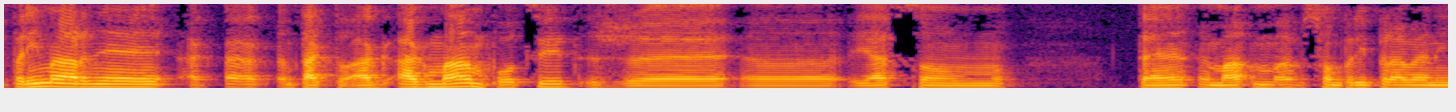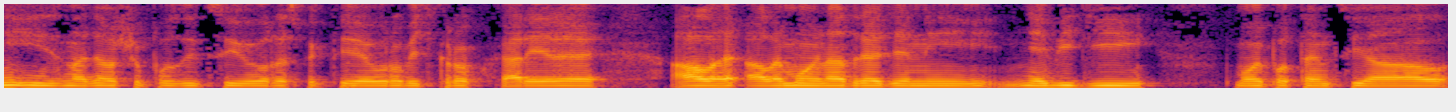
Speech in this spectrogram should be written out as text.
primárne, ak, ak, takto, ak, ak mám pocit, že uh, ja som ten, ma, ma, som pripravený ísť na ďalšiu pozíciu, respektíve urobiť krok v kariére, ale, ale môj nadriadený nevidí môj potenciál, uh,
